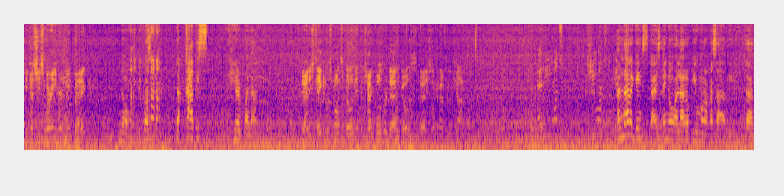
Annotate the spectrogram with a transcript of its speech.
Because she's wearing her new bag. No, because the cat is here pala. Daddy's taking responsibility. The cat goes where Daddy goes. Daddy's looking after the cat. Daddy wants, she wants to get I'm not against guys. I know a lot of you mga kasari that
